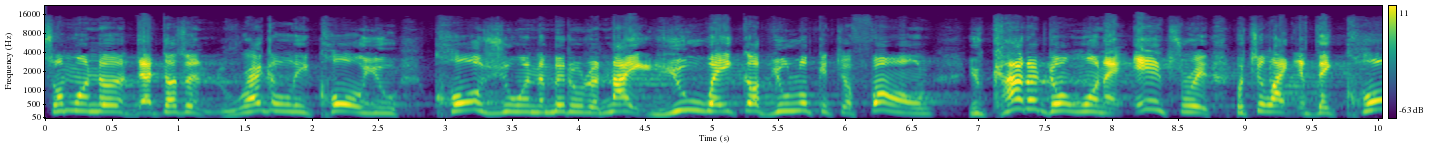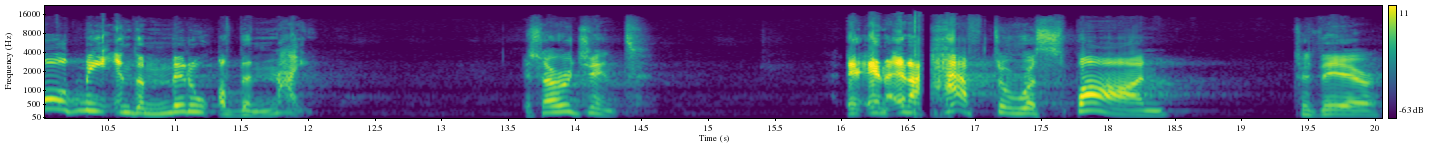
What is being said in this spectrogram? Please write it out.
someone that doesn't regularly call you calls you in the middle of the night. You wake up, you look at your phone, you kind of don't want to answer it, but you're like, if they called me in the middle of the night, it's urgent. And, and I have to respond to their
